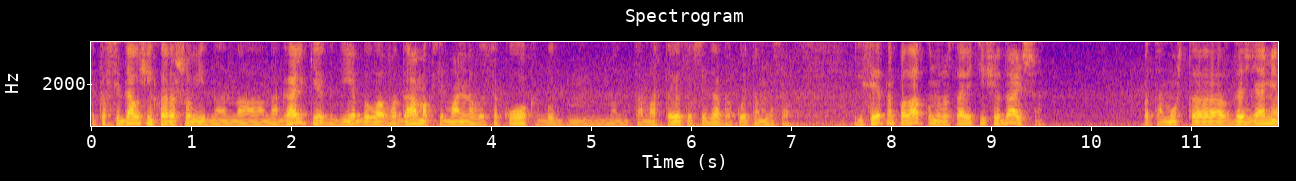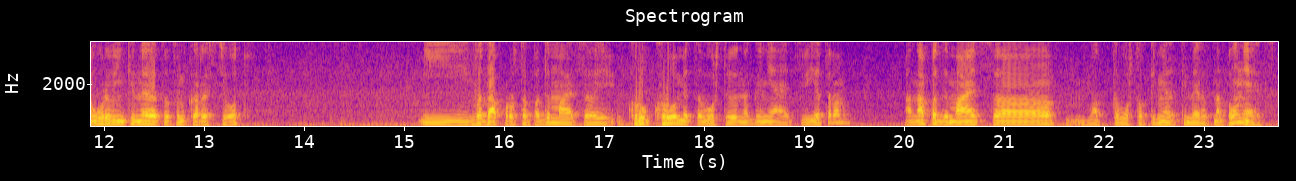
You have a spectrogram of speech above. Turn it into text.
Это всегда очень хорошо видно на, на гальке, где была вода максимально высоко, как бы ну, там остается всегда какой-то мусор. И, естественно, палатку нужно ставить еще дальше, потому что с дождями уровень Кеннера только растет, и вода просто поднимается, кроме того, что ее нагоняет ветром, она поднимается от того, что Кенерет наполняется.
